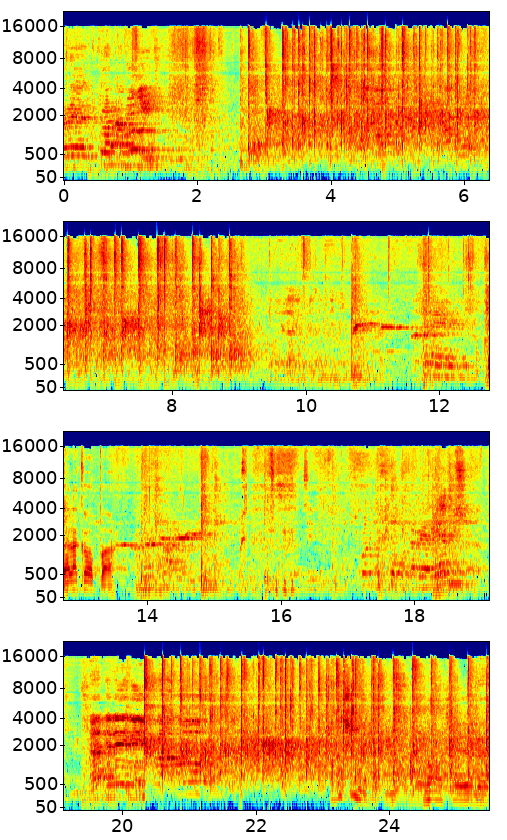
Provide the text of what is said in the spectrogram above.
per tutta la piedi. Bella coppa. Secondo scopo per Davis. Avvicinati. No, c'è il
